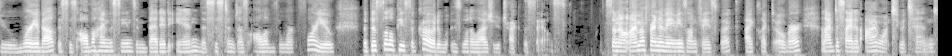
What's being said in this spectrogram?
to worry about. This is all behind the scenes embedded in. The system does all of the work for you, but this little piece of code is what allows you to track the sales. So now I'm a friend of Amy's on Facebook. I clicked over and I've decided I want to attend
